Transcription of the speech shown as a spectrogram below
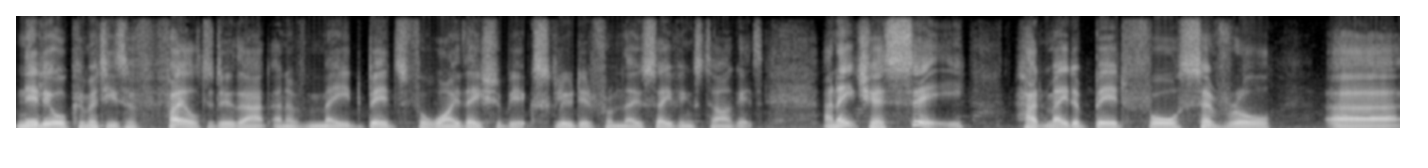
nearly all committees have failed to do that and have made bids for why they should be excluded from those savings targets. And HSC had made a bid for several uh,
